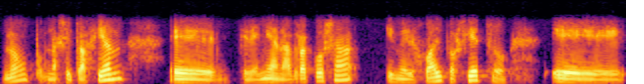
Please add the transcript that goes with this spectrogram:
¿no? Por una situación eh, que venían a otra cosa y me dijo, ay, por cierto, eh,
